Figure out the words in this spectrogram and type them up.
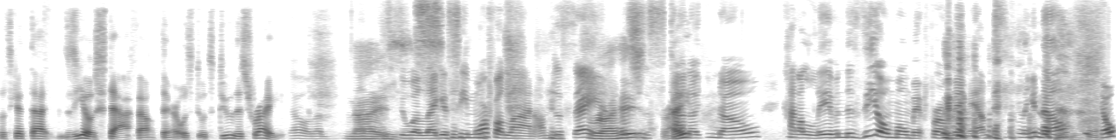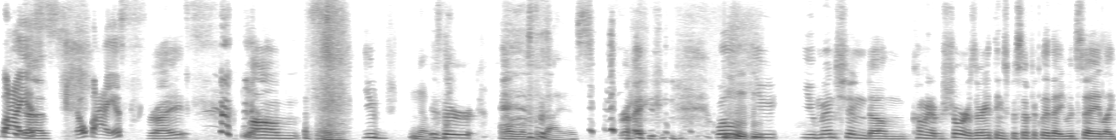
Let's get that Zeo staff out there. Let's let's do this right. Yo, let, let's Nice. do a legacy morpho line. I'm just saying. Right? Let's just Right? kind of, you know, kind of live in the Zeo moment for a minute. I'm just, you know, no bias, Yes. no bias. right? Yeah. Um, you no, is there all of the bias. right? Well, you you mentioned um coming up short. Is there anything specifically that you would say like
